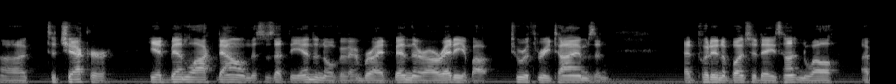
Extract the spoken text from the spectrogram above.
uh, to check her. He had been locked down. This was at the end of November. I'd been there already about two or three times, and had put in a bunch of days hunting. Well, I,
